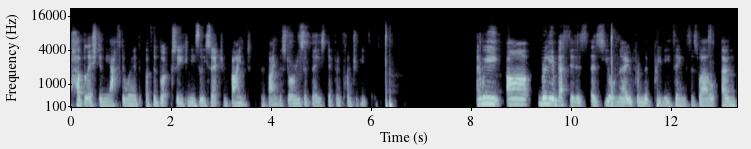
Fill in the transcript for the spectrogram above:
published in the afterword of the book. So you can easily search and find and find the stories of those different contributors. And we are really invested, as, as you'll know from the pre-meetings as well, um,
